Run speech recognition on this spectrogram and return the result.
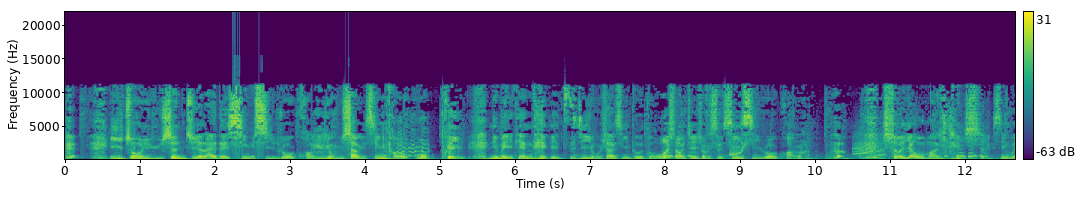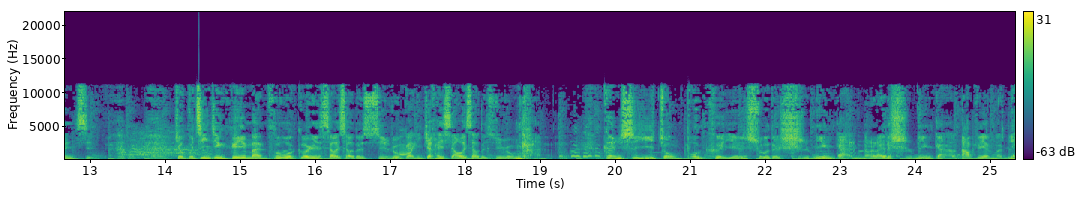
一种与生俱来的欣喜若狂涌上心头，我呸！你每天得给自己涌上心头多少这种是欣喜若狂啊？吃了药吗？你真是兴奋剂！这不仅仅可以满足我个人小小的虚荣感，你这还小小的虚荣感，更是一种不可言述的使命感。哪来的使命感啊？大便吗你？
